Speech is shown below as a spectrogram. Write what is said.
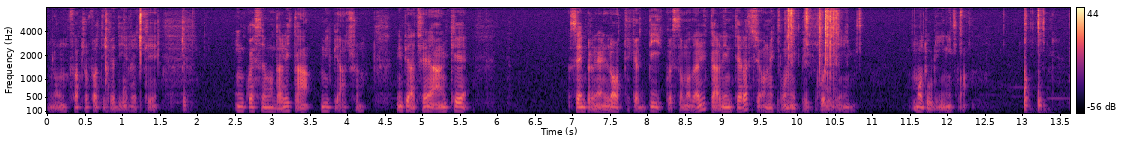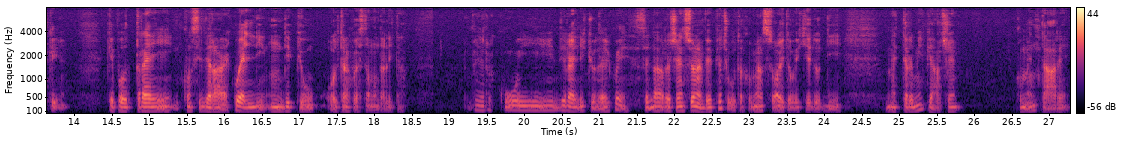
non faccio fatica a dire che in queste modalità mi piacciono. Mi piace anche, sempre nell'ottica di questa modalità, l'interazione con i piccoli modulini qua, che, che potrei considerare quelli un di più oltre a questa modalità. Per cui direi di chiudere qui. Se la recensione vi è piaciuta, come al solito vi chiedo di mettere mi piace commentare,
